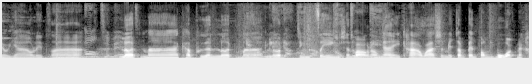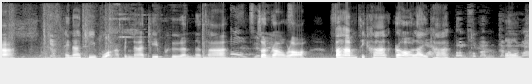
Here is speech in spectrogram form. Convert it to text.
ยาวๆเลยจ้า เลิศมากค่ะเพื่อนเลิศมากเลิศจริงๆ ฉันบอกแล้วไงค่ะว่าฉันไม่จำเป็นต้องบวกนะคะ ให้หน้าที่บวกอะเป็นหน้าที่เพื่อนนะจ๊ะส่วนเราเหรอ ฟาร์มสิคะ รออะไรคะ โอเค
